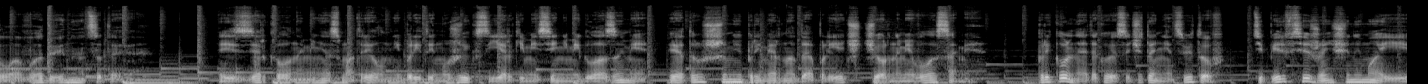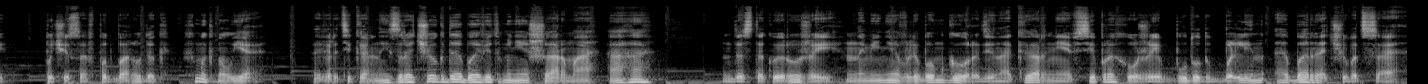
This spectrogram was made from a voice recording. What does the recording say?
Глава 12 Из зеркала на меня смотрел небритый мужик с яркими синими глазами и отросшими примерно до плеч черными волосами. Прикольное такое сочетание цветов. Теперь все женщины мои. Почесав подбородок, хмыкнул я. Вертикальный зрачок добавит мне шарма. Ага. Да с такой рожей на меня в любом городе на Карне все прохожие будут, блин, оборачиваться.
